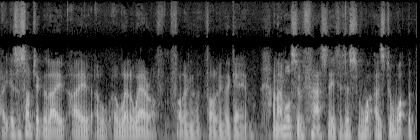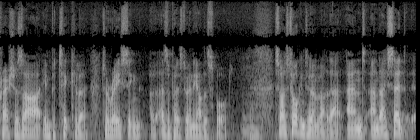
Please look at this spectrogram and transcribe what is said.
I, it's a subject that I, I am well aware of following the, following the game. And I'm also fascinated as to, what, as to what the pressures are, in particular, to racing uh, as opposed to any other sport. So I was talking to him about that, and, and I said,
